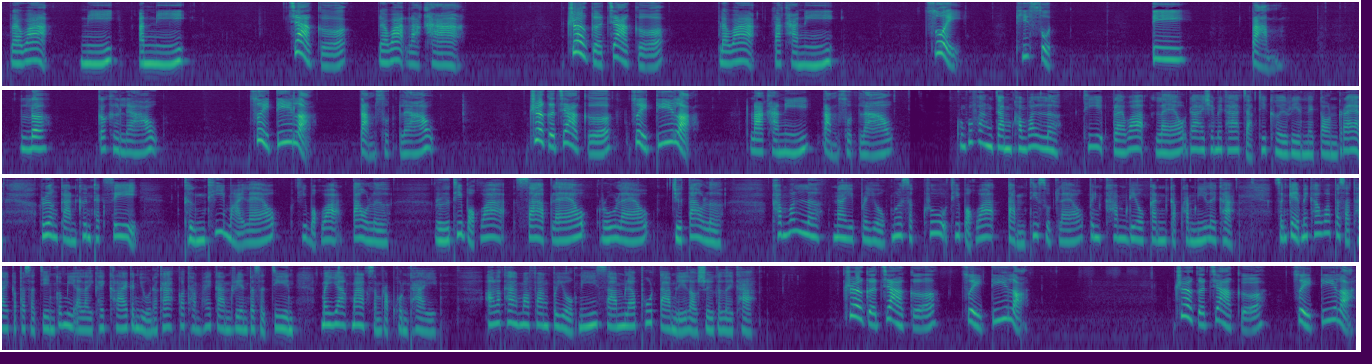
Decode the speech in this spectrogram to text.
แปลว่า นี้ อันนี้价格แปลว่า ราคา这个价格แปลว่า ราคานี้最ที่สุดดีต่ำเลก็คือแล้ว最低了ต่ำสุดแล้ว这个价格最低了ราคานี้ต่ำสุดแล้ว คุณผู้ฟังจำคำว่าเลที่แปลว่าแล้วได้ใช่ไหมคะ จากที่เคยเรียนในตอนแรก เรื่องการขึ้นแท็กซี่ ถึงที่หมายแล้ว ที่บอกว่าเต้าเลอหรือที่บอกว่า ทราบแล้ว รู้แล้วจื้อเต้าเลอคำว่าเลอในประโยคเมื่อสักครู่ที่บอกว่าต่ำที่สุดแล้วเป็นคำเดียวกันกับคำนี้เลยค่ะ สังเกตไหมคะว่าภาษาไทยกับภาษาจีนก็มีอะไรคล้าย ๆ กันอยู่นะคะ ก็ทำให้การเรียนภาษาจีนไม่ยากมากสำหรับคนไทย เอาละค่ะ มาฟังประโยคนี้ซ้ำแล้วพูดตามหลีเหล่าชื่อกันเลยค่ะ 这个价格最低了。 这个价格最低了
